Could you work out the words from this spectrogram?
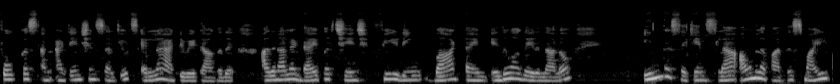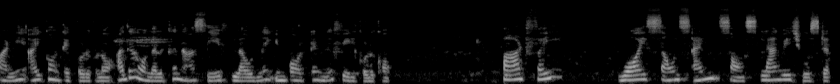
focus and attention circuits எல்லாம் ஆக்டிவேட் ஆகுது. அதனால diaper change feeding pot time எதுவாக இருந்தாலும் இந்த செகண்ட்ஸில் அவங்கள பார்த்து ஸ்மைல் பண்ணி ஐ கான்டாக்ட் கொடுக்கணும். அது அவங்களுக்கு நான் சேஃப் லவுட்னு இம்பார்ட்டன்ட்னு ஃபீல் கொடுக்கும். Part five voice sounds and songs language foster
